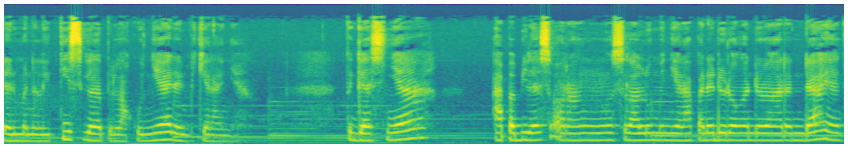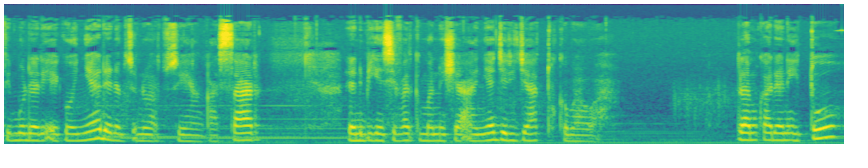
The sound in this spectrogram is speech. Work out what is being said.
dan meneliti segala perilakunya dan pikirannya. Tegasnya, apabila seorang selalu menyerah pada dorongan-dorongan rendah yang timbul dari egonya dan nafsu nafsu yang kasar, dan bikin sifat kemanusiaannya jadi jatuh ke bawah. Dalam keadaan itu,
